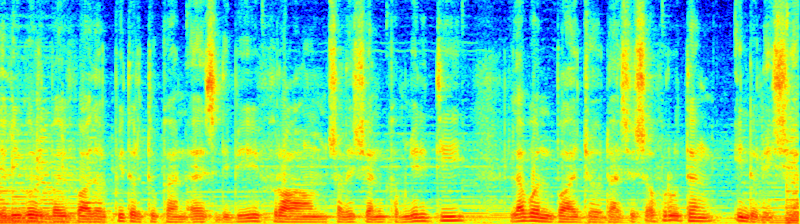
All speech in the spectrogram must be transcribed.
Delivered by Father Peter Tukan SDB from Salesian Community, Labuan Bajo, Diocese of Ruteng, Indonesia.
